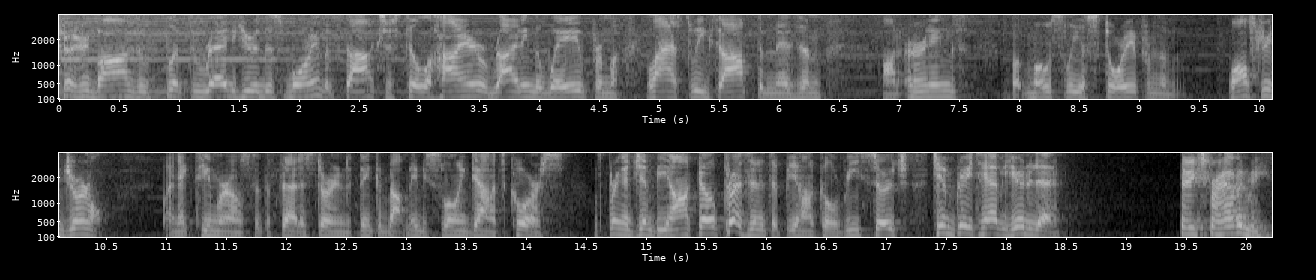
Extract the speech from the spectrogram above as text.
Treasury bonds have flipped red here this morning, but stocks are still higher, riding the wave from last week's optimism on earnings, but mostly a story from the Wall Street Journal by Nick Timiraos that the Fed is starting to think about maybe slowing down its course. Let's bring in Jim Bianco, president at Bianco Research. Jim, great to have you here today. Thanks for having me.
